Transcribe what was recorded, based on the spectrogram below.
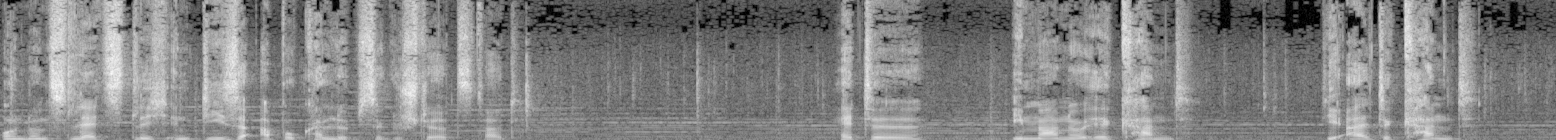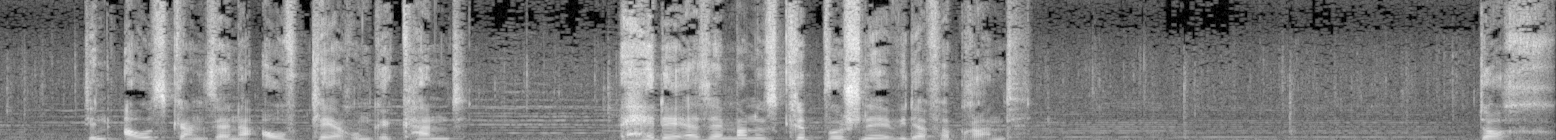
und uns letztlich in diese Apokalypse gestürzt hat. Hätte Immanuel Kant, die alte Kant, den Ausgang seiner Aufklärung gekannt, hätte er sein Manuskript wohl schnell wieder verbrannt. Doch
